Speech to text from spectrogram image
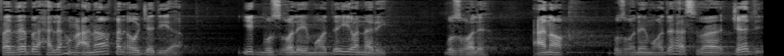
فذبح لهم عناقا او جديا یک بزغاله ماده یا نری؟ بزغاله عناق. بزغاله ماده هست و جد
